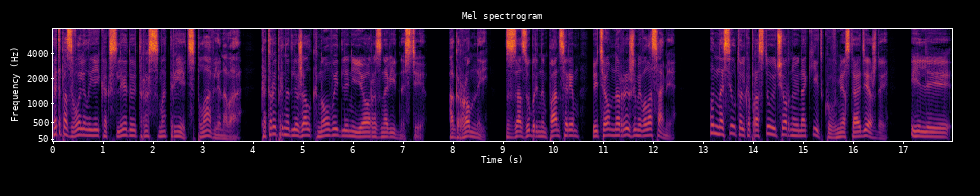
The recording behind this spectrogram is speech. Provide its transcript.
Это позволило ей как следует рассмотреть сплавленного, который принадлежал к новой для нее разновидности. Огромный, с зазубренным панцирем и темно-рыжими волосами. Он носил только простую черную накидку вместо одежды. Или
